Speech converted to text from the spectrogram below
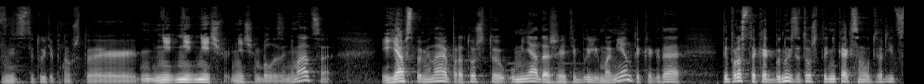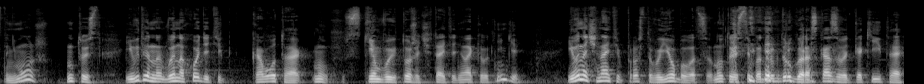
в институте, потому что не, не, нечем, нечем было заниматься. И я вспоминаю про то, что у меня даже эти были моменты, когда ты просто как бы, ну, из-за того, что ты никак самоутвердиться ты не можешь, ну, то есть, и вы, вы находите кого-то, ну, с кем вы тоже читаете одинаковые книги, и вы начинаете просто выебываться. Ну, то есть, типа, друг другу рассказывать какие-то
